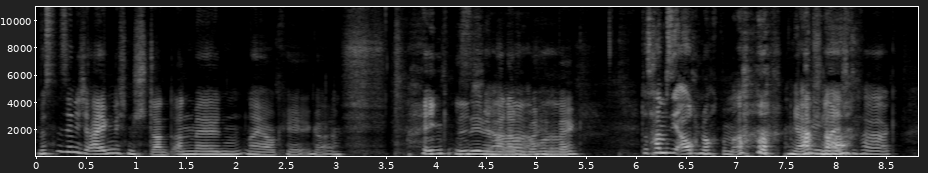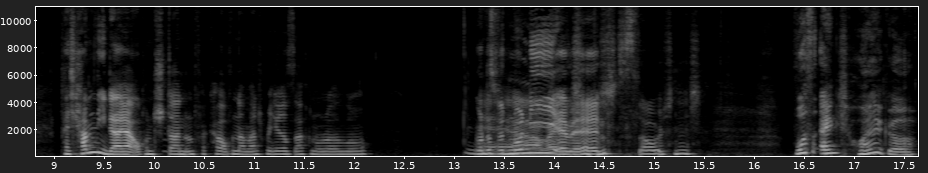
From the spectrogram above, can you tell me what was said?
Müssten sie nicht eigentlich einen Stand anmelden? Naja, okay, egal. Eigentlich. Sehen wir ja, mal darüber hinweg. Das haben sie auch noch gemacht. Ja, am klar. gleichen Tag. Vielleicht haben die da ja auch einen Stand und verkaufen da manchmal ihre Sachen oder so. Und das wird nur nie erwähnt. nicht, Das glaube ich nicht. Wo ist eigentlich Holger?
